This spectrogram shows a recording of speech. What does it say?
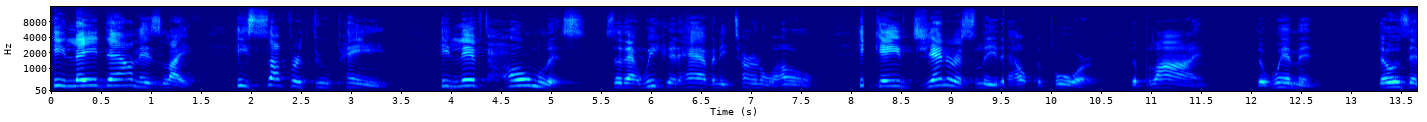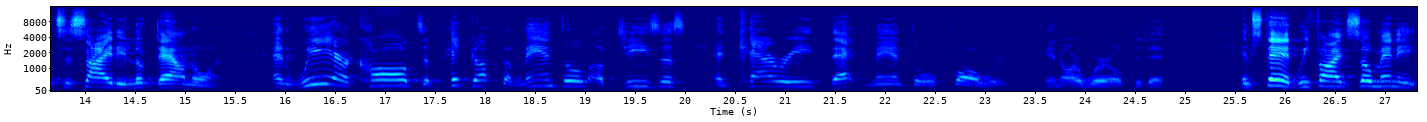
He laid down his life. He suffered through pain. He lived homeless so that we could have an eternal home. He gave generously to help the poor, the blind, the women, those that society looked down on. And we are called to pick up the mantle of Jesus and carry that mantle forward in our world today. Instead, we find so many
